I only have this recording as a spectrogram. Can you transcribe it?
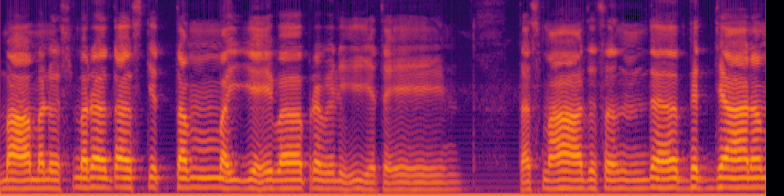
मामनुस्मरतश्चित्तं मय्येव प्रविलीयते। तस्माद् सन्दभिध्यानं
